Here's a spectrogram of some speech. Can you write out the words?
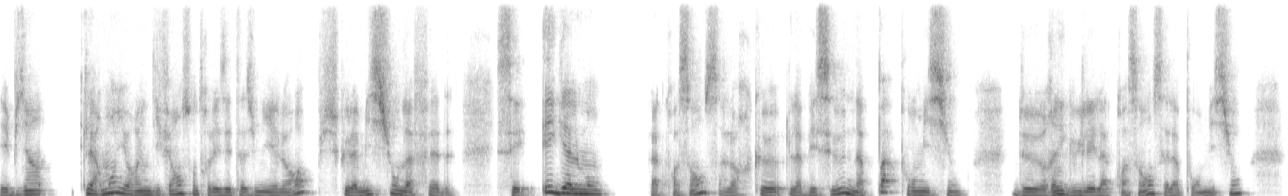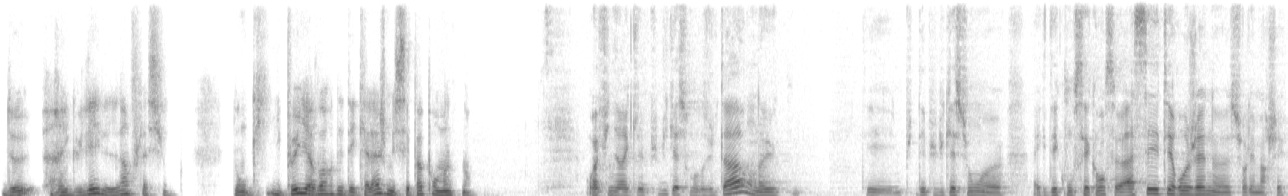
eh bien, clairement, il y aura une différence entre les États-Unis et l'Europe, puisque la mission de la Fed, c'est également la croissance, alors que la BCE n'a pas pour mission de réguler la croissance, elle a pour mission de réguler l'inflation. Donc, il peut y avoir des décalages, mais ce n'est pas pour maintenant. On va finir avec les publications de résultats. On a eu des, des publications euh, avec des conséquences assez hétérogènes euh, sur les marchés.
